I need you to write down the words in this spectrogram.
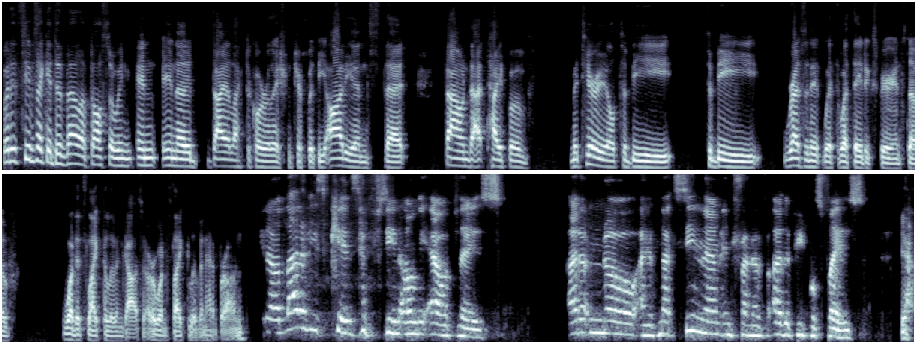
But it seems like it developed also in, in, in a dialectical relationship with the audience that found that type of material to be to be resonant with what they'd experienced of what it's like to live in Gaza or what it's like to live in Hebron. you know, a lot of these kids have seen only our plays. I don't know. I have not seen them in front of other people's plays. Yeah.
